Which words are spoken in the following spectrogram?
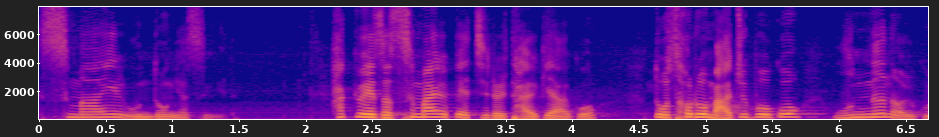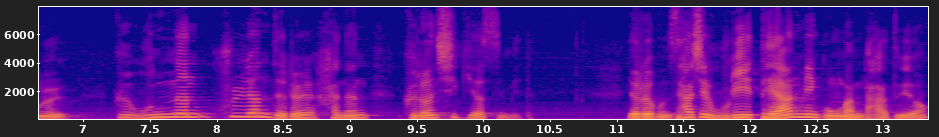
스마일 운동이었습니다. 학교에서 스마일 배지를 달게 하고 또 서로 마주보고 웃는 얼굴 그 웃는 훈련들을 하는 그런 시기였습니다. 여러분 사실 우리 대한민국만 봐도요.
